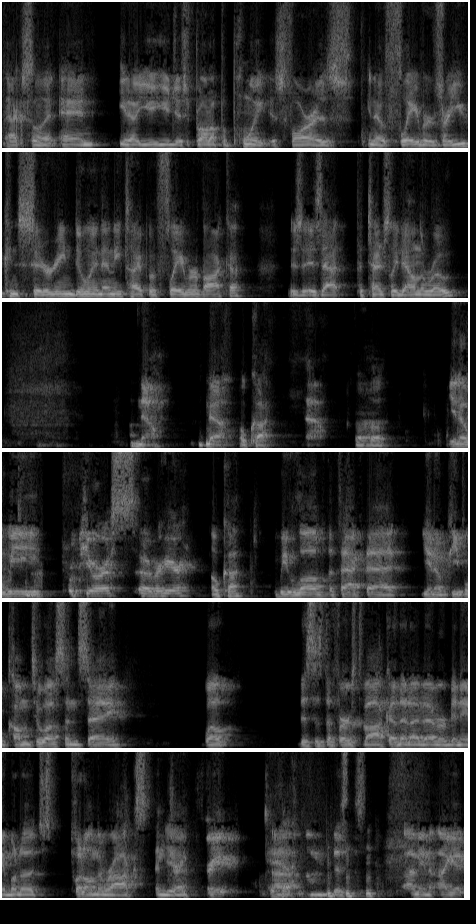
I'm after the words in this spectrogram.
Excellent. And you know, you you just brought up a point as far as you know flavors. Are you considering doing any type of flavor vodka? Is is that potentially down the road? No. No. Okay. No. Uh huh. You know, we we're purists over here. Okay. We love the fact that you know people come to us and say, "Well, this is the first vodka that I've ever been able to just put on the rocks and yeah. drink straight." Yeah. Um, this, is, I mean, I get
